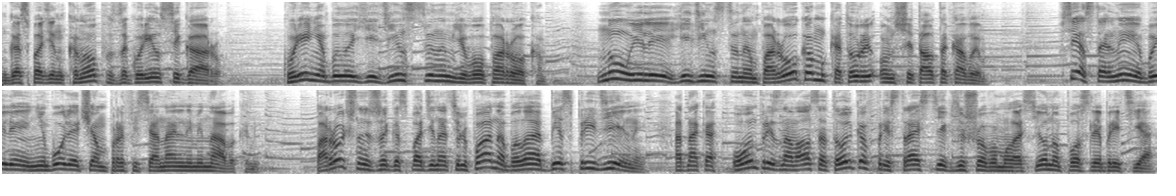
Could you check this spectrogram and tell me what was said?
Господин Кноп закурил сигару. Курение было единственным его пороком. Ну, или единственным пороком, который он считал таковым. Все остальные были не более чем профессиональными навыками. Порочность же господина Тюльпана была беспредельной, однако он признавался только в пристрастии к дешевому лосьону после бритья.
